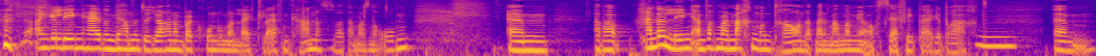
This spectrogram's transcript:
Angelegenheit. Und wir haben natürlich auch einen Balkon, wo man leicht schleifen kann. Das war damals noch oben. Ähm, aber Hand anlegen, einfach mal machen und trauen, hat meine Mama mir auch sehr viel beigebracht. Mhm. Ähm,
